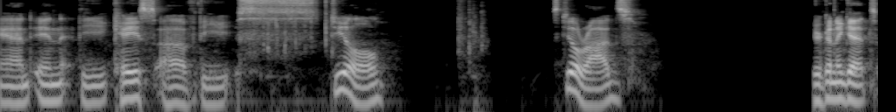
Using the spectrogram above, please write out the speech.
And in the case of the steel, steel rods, you're going to get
